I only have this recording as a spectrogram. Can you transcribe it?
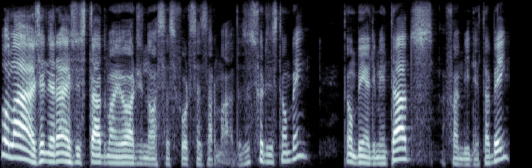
Olá, generais do Estado-Maior de nossas Forças Armadas. Os senhores estão bem? Estão bem alimentados? A família está bem?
